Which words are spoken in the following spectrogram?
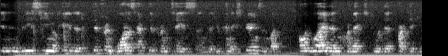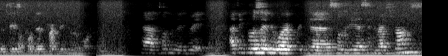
in, in really seeing, okay, the different waters have different tastes and that you can experience them, but how do I then connect to that particular taste for that particular water? Yeah, I totally agree. I think also if you work with the sommeliers in restaurants,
